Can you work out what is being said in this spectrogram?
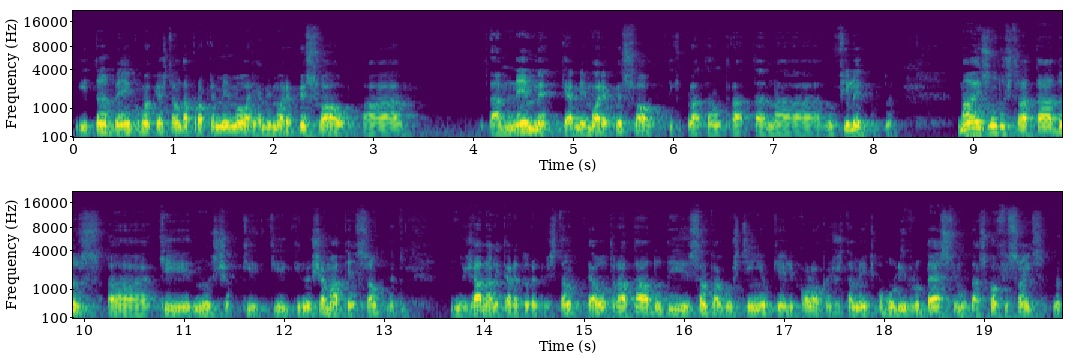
e também como a questão da própria memória, a memória pessoal, a, a mneme, que é a memória pessoal, de que Platão trata na, no Filipe. Né? Mas um dos tratados uh, que, nos, que, que, que, nos chama a atenção, né? Já na literatura cristã, é o Tratado de Santo Agostinho, que ele coloca justamente como o livro décimo das Confissões. Né?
